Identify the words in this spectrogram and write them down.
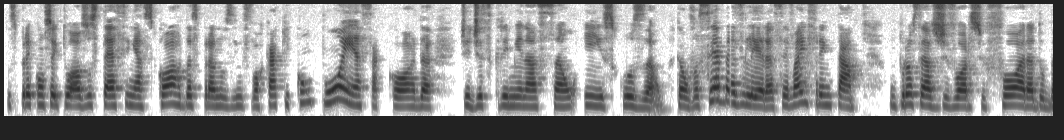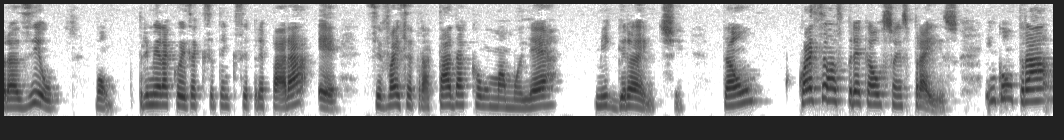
os preconceituosos tecem as cordas para nos enforcar, que compõem essa corda de discriminação e exclusão. Então, você é brasileira, você vai enfrentar um processo de divórcio fora do Brasil? Bom, a primeira coisa que você tem que se preparar é você vai ser tratada como uma mulher migrante. Então, quais são as precauções para isso? Encontrar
